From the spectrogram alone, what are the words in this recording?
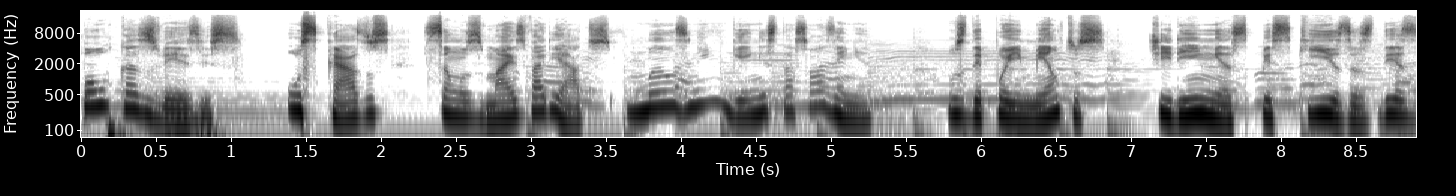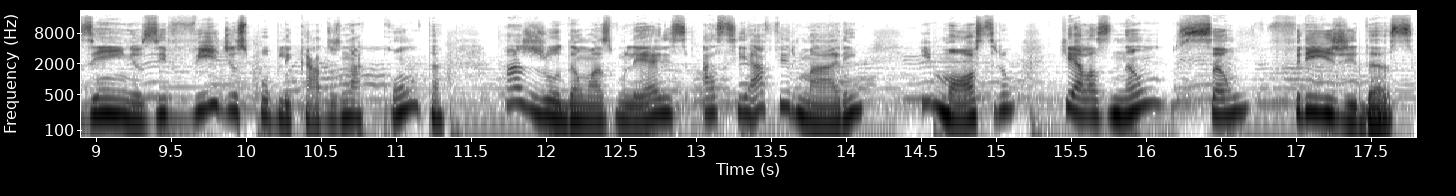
poucas vezes. Os casos são os mais variados, mas ninguém está sozinha. Os depoimentos, tirinhas, pesquisas, desenhos e vídeos publicados na conta ajudam as mulheres a se afirmarem e mostram que elas não são frígidas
